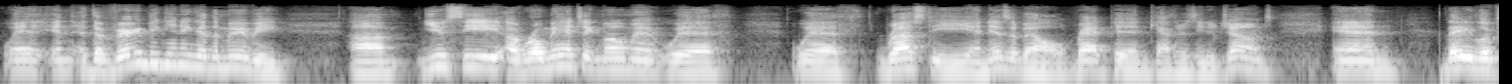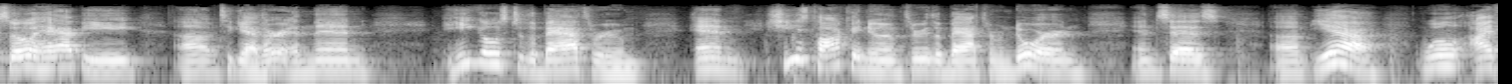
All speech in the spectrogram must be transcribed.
When in at the very beginning of the movie, um, you see a romantic moment with with Rusty and Isabel, Brad Pitt and Catherine Zeta Jones, and they look so happy uh, together. And then he goes to the bathroom, and she's talking to him through the bathroom door, and and says, um, "Yeah, well, I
